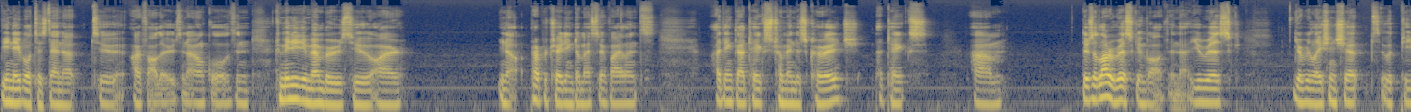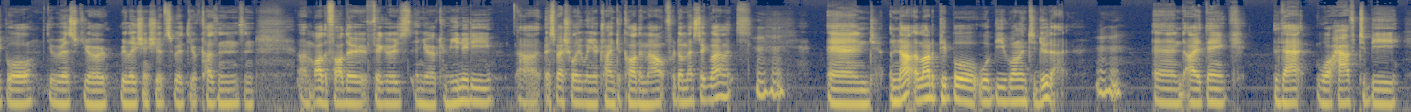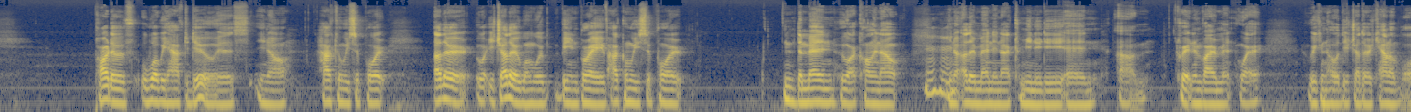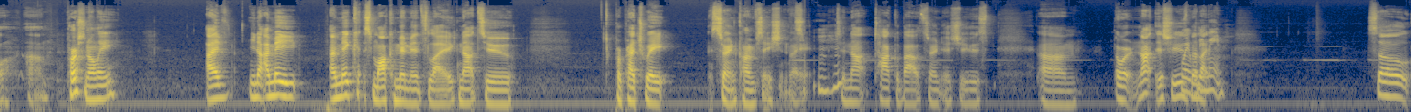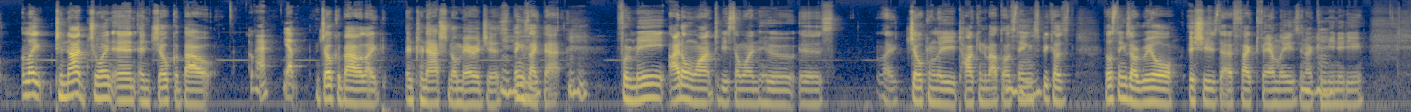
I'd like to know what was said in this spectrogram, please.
being able to stand up to our fathers and our uncles and community members who are you know perpetrating domestic violence i think that takes tremendous courage. That takes um, there's a lot of risk involved in that. You risk your relationships with people. You risk your relationships with your cousins and um, all the father figures in your community uh, especially when you're trying to call them out for domestic violence. Mm-hmm. And not a lot of people will be willing to do that. Mm-hmm. And I think that will have to be part of what we have to do is, you know, how can we support other or each other when we're being brave? How can we support the men who are calling out Mm-hmm. you know other men in our community and um, create an environment where we can hold each other accountable um, personally i've you know i made i make small commitments like not to perpetuate certain conversation right Mm-hmm. to not talk about certain issues um, or not issues Wait, but what do you mean? So like to not join in and joke about Okay. Yep. joke about like international marriages, mm-hmm. things like that. Mm-hmm. For me, I don't want to be someone who is like jokingly talking about those mm-hmm. things because those things are real issues that affect families in our community.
